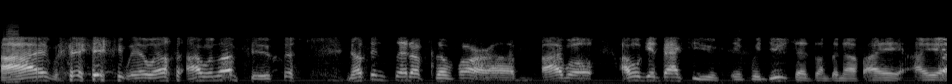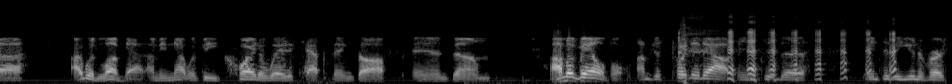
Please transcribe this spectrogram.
I well, I would love to. Nothing set up so far. Uh, I will. I will get back to you if, if we do set something up. I I uh, I would love that. I mean, that would be quite a way to cap things off. And um, I'm available. I'm just putting it out into the into the universe.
